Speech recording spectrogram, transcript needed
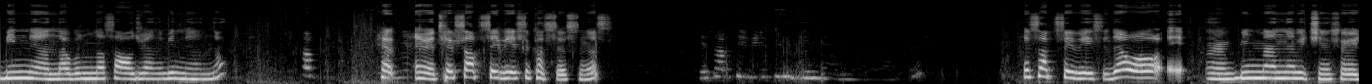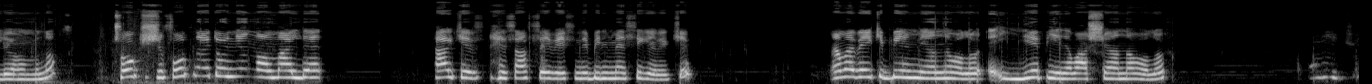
bilmeyenler, bunu nasıl alacağını bilmeyenler. He- evet hesap seviyesi kasıyorsunuz. Hesap seviyesini bilmeyenler. Hesap seviyesi de o e, e, bilmeyenler için söylüyorum bunu. Çok kişi Fortnite oynuyor normalde herkes hesap seviyesini bilmesi gerekir. Ama belki bilmeyenler olur, e, yepyeni başlayanlar olur. Onun için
